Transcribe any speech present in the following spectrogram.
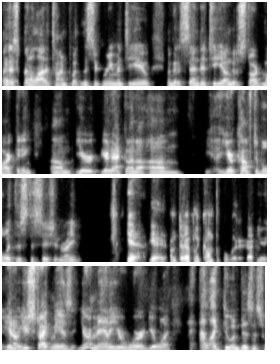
I'm gonna spend a lot of time putting this agreement to you. I'm gonna send it to you. I'm gonna start marketing. Um, you're, you're not gonna, um, you're comfortable with this decision, right? Yeah, yeah, I'm definitely comfortable with it. You, you know, you strike me as, you're a man of your word. You're one, I- I like doing business with a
